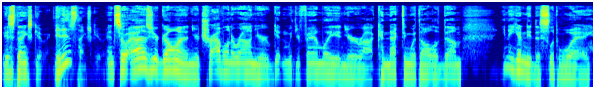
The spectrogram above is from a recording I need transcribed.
is Thanksgiving. It is Thanksgiving. And so as you're going, you're traveling around, you're getting with your family, and you're uh, connecting with all of them. You know, you're gonna need to slip away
